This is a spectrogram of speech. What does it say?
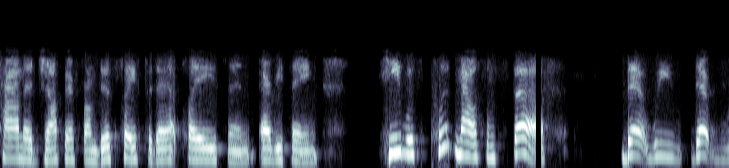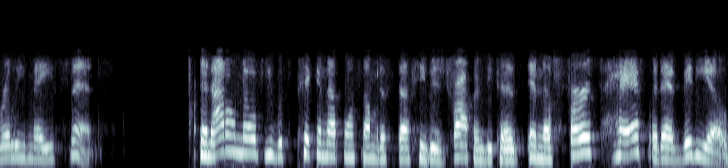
kind of jumping from this place to that place and everything, he was putting out some stuff that we, that really made sense. And I don't know if you was picking up on some of the stuff he was dropping because in the first half of that video,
